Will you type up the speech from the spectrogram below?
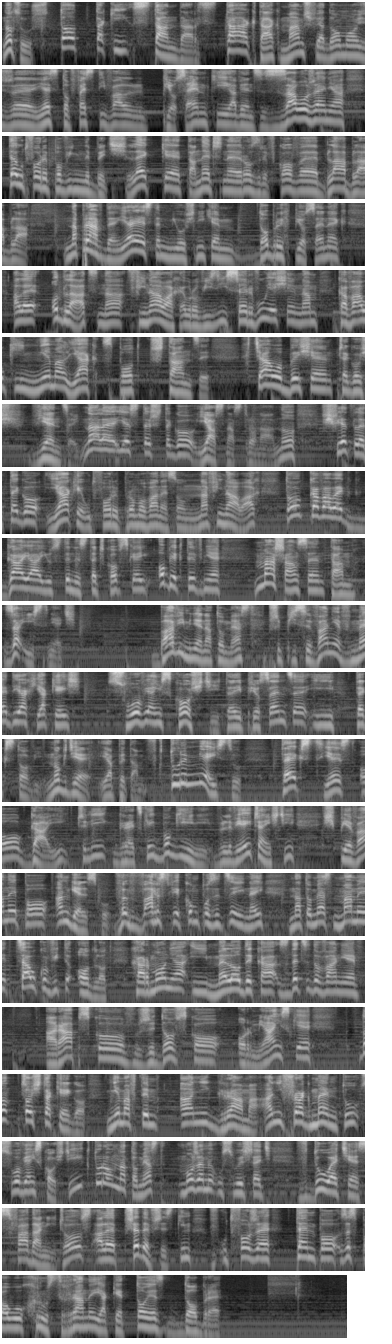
No cóż, to taki standard. Tak, tak, mam świadomość, że jest to festiwal piosenki, a więc z założenia te utwory powinny być lekkie, taneczne, rozrywkowe, bla bla bla. Naprawdę, ja jestem miłośnikiem dobrych piosenek, ale od lat na finałach Eurowizji serwuje się nam kawałki niemal jak spod sztancy. Chciałoby się czegoś więcej. No ale jest też tego jasna strona. No, w świetle tego, jakie utwory promowane są na finałach, to kawałek Gaja Justyny Steczkowskiej obiektywnie ma szansę tam zaistnieć. Bawi mnie natomiast przypisywanie w mediach jakiejś słowiańskości tej piosence i tekstowi. No gdzie? Ja pytam, w którym miejscu? Tekst jest o Gai, czyli greckiej bogini, w lwiej części śpiewany po angielsku, w warstwie kompozycyjnej, natomiast mamy całkowity odlot. Harmonia i melodyka zdecydowanie arabsko, żydowsko, ormiańskie, no coś takiego. Nie ma w tym ani grama, ani fragmentu słowiańskości, którą natomiast możemy usłyszeć w duecie z Fada Niczos, ale przede wszystkim w utworze tempo zespołu Chrust Rany, jakie to jest dobre.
